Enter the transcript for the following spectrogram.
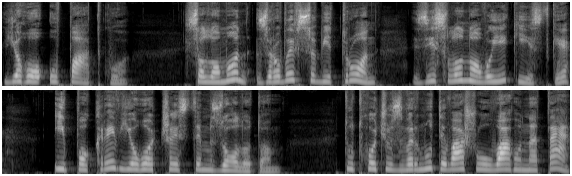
його упадку. Соломон зробив собі трон зі слонової кістки і покрив його чистим золотом. Тут хочу звернути вашу увагу на те,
